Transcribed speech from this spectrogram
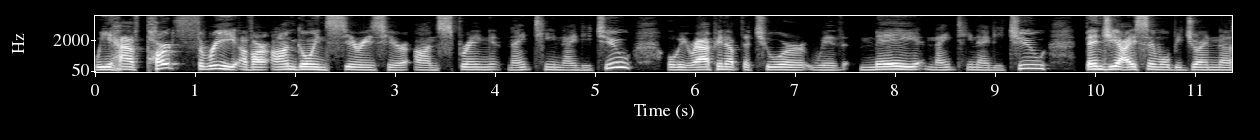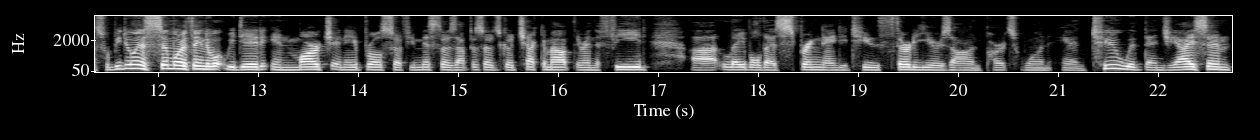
we have part three of our ongoing series here on spring 1992. We'll be wrapping up the tour with May 1992. Benji Eisen will be joining us. We'll be doing a similar thing to what we did in March and April. So if you missed those episodes, go check them out. They're in the feed, uh, labeled as Spring 92, 30 Years On, parts one and two with Benji Eisen.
